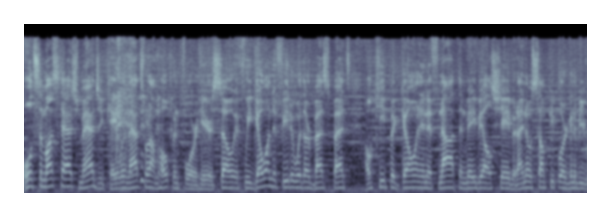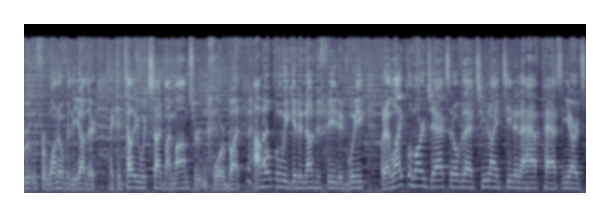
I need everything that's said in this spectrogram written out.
Well, it's the mustache magic, Caitlin. That's what I'm hoping for here. So if we go undefeated with our best bets, I'll keep it going. And if not, then maybe I'll shave it. I know some people are going to be rooting for one over the other. I can tell you which side my mom's rooting for, but I'm hoping we get an undefeated week. But I like Lamar Jackson over that 219 and a half passing yards.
